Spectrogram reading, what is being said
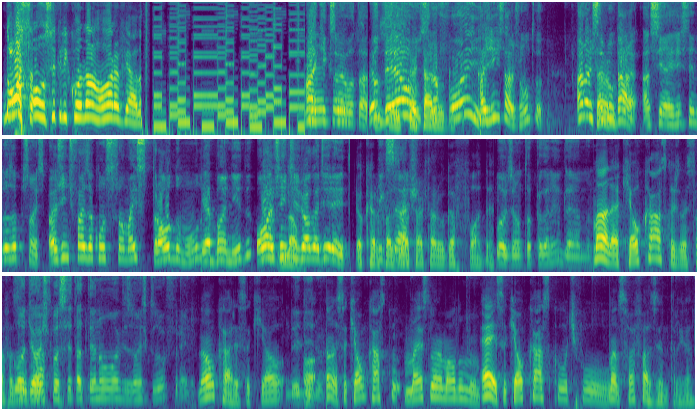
Nossa! Ô, você clicou na hora, viado. Vai, o que, que você vai votar? Meu Deus, já foi! A gente tá junto? Ah, não, tá Tá. junto. Cara, assim, a gente tem duas opções. Ou a gente faz a construção mais troll do mundo e é banido, ou a gente Não. joga direito. Eu quero que que fazer você uma acha? tartaruga foda. Lodi, eu não tô pegando ideia, mano. Mano, aqui é o casco, a gente tá fazendo Lodi, eu acho que você tá tendo uma visão esquizofrênica. Não, cara, esse aqui é o. ó, Delírio. não, esse aqui é um casco mais normal do mundo. É, esse aqui é o casco, tipo. Mano, você vai fazendo, tá ligado?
